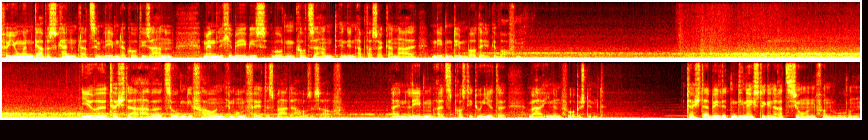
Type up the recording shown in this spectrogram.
Für Jungen gab es keinen Platz im Leben der Kurtisanen. Männliche Babys wurden kurzerhand in den Abwasserkanal neben dem Bordell geworfen. Ihre Töchter aber zogen die Frauen im Umfeld des Badehauses auf. Ein Leben als Prostituierte war ihnen vorbestimmt. Töchter bildeten die nächste Generation von Huren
